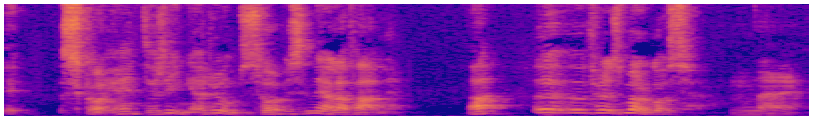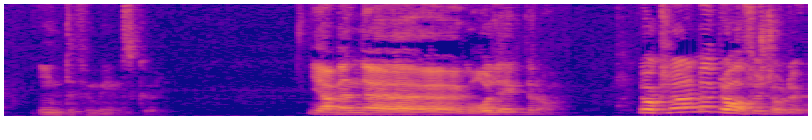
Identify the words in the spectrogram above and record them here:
Eh, Ska jag inte ringa rumsservicen i alla fall? Va? Eh, För en smörgås? Nej, inte för min skull. Ja, men äh, gå och lägg dig då. Jag klarar mig bra, förstår du.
